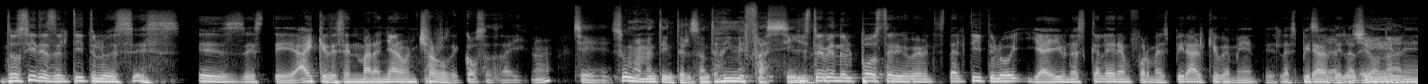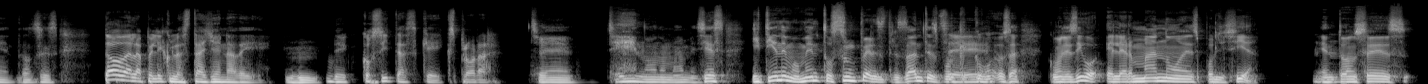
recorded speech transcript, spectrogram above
Entonces, sí, desde el título es, es, es este, hay que desenmarañar un chorro de cosas ahí, ¿no? Sí, sumamente interesante. A mí me fascina. Y estoy viendo el póster y obviamente está el título y hay una escalera en forma de espiral que obviamente es la espiral del alusiona ADN. Entonces, toda la película está llena de, de cositas que explorar. Sí, Sí, no, no mames. Sí es, y tiene momentos súper estresantes porque, Sí. como, o sea, como les digo, el hermano es policía. Entonces,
